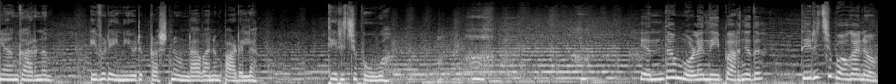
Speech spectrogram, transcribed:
ഞാൻ കാരണം ഇവിടെ ഇനിയൊരു പ്രശ്നം ഉണ്ടാവാനും പാടില്ല. തിരിച്ചു പോവാ. എന്താ മോളെ നീ പറഞ്ഞത്? തിരിച്ചു പോകാനോ?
